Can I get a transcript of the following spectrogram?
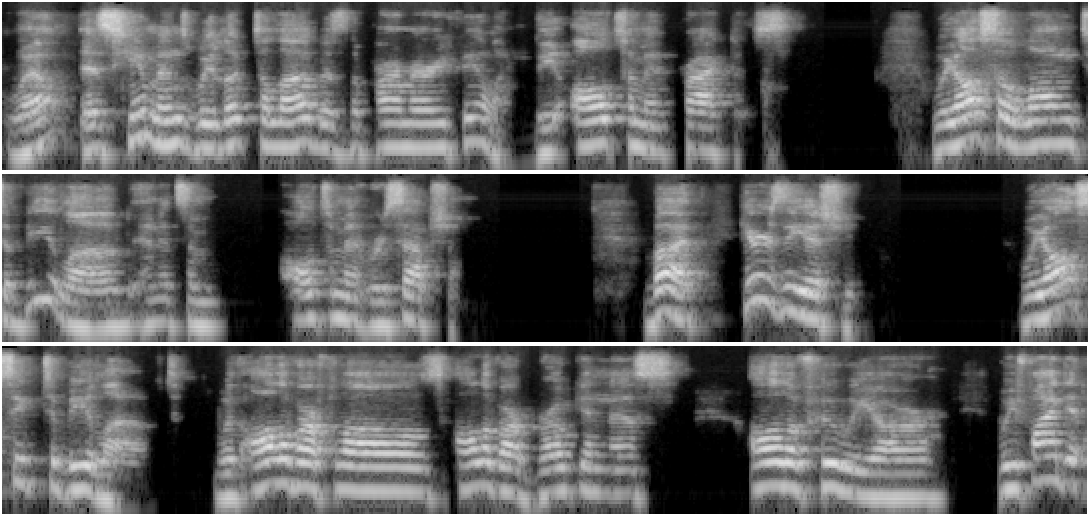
Well, as humans, we look to love as the primary feeling, the ultimate practice. We also long to be loved and its ultimate reception. But here's the issue we all seek to be loved with all of our flaws, all of our brokenness, all of who we are. We find it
